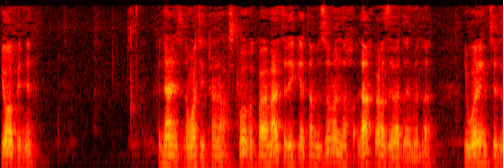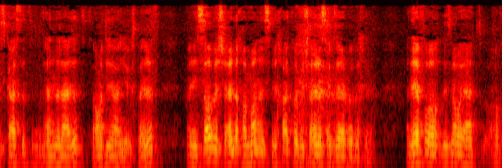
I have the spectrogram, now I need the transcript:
your opinion. But now not what you're trying to ask for. You're willing to discuss it and analyze it. So I want to hear how you explain it. And therefore, there's no way out of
